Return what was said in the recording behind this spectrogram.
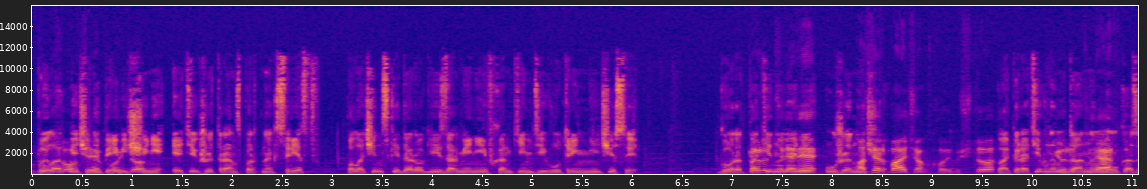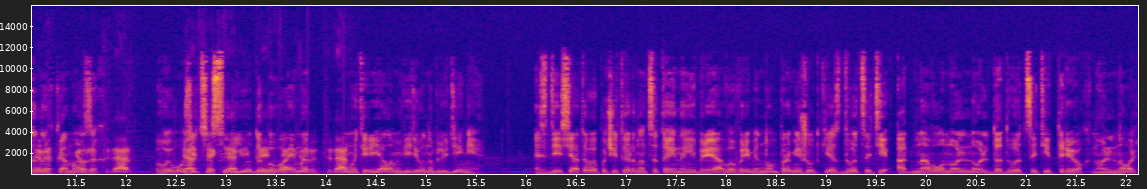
было отмечено перемещение этих же транспортных средств по Лачинской дороге из Армении в Ханкинди в утренние часы. Город покинули они уже ночью. По оперативным данным на указанных КАМАЗах вывозится сырье, добываемое материалом видеонаблюдения. С 10 по 14 ноября во временном промежутке с 21.00 до 23.00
